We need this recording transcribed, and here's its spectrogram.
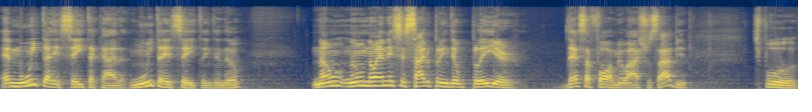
É muita receita, cara. Muita receita, entendeu? Não, não, não é necessário prender o player dessa forma, eu acho, sabe? Tipo,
